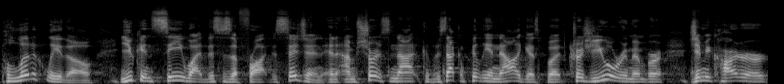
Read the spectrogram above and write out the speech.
Politically, though, you can see why this is a fraught decision. And I'm sure it's not, it's not completely analogous, but Chris, you will remember Jimmy Carter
